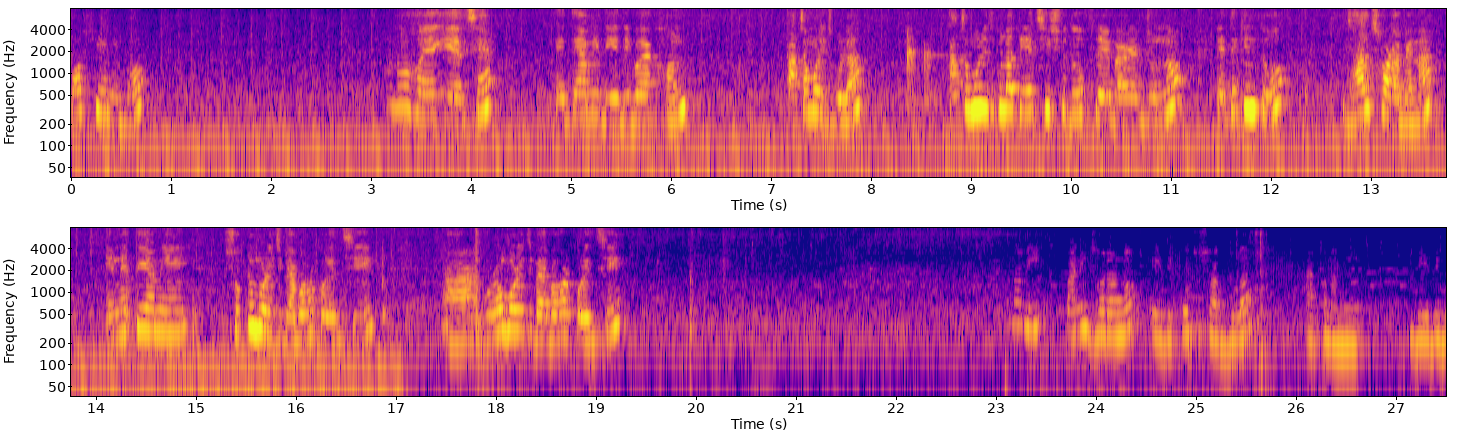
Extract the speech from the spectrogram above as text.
কষিয়ে নিব। হয়ে গিয়েছে। এতে আমি দিয়ে দিব এখন কাঁচামরিচগুলা। কাঁচামরিচগুলো দিয়েছি শুধু ফ্লেভারের জন্য। এতে কিন্তু ঝাল ছড়াবে না। এমনিতেই আমি শুকনো মরিচ ব্যবহার করেছি আর গুঁড়ো মরিচ ব্যবহার করেছি এখন আমি পানি ঝরানো, এই যে কচু শাকগুলা এখন আমি দিয়ে দিব।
